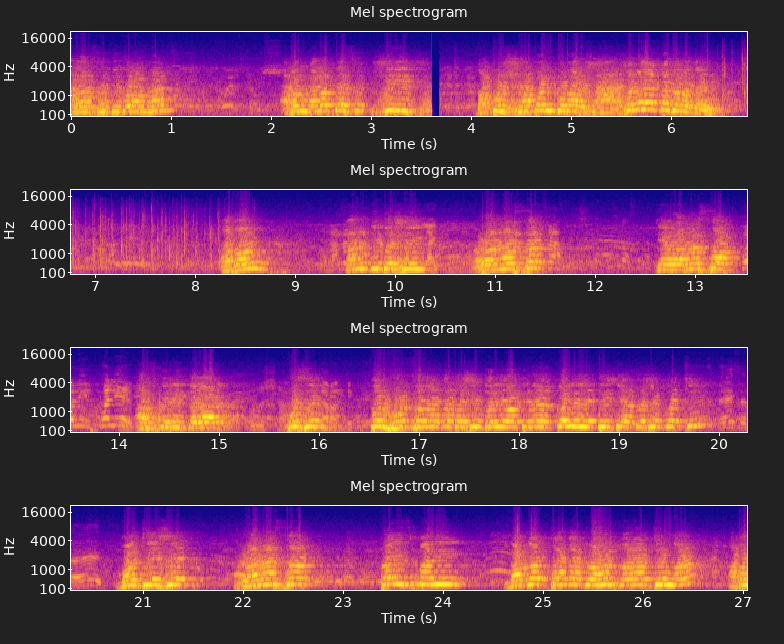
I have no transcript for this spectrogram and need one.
আল্লাহ সিদ্দিকুর রহমান এবং ম্যান অফ দ্য সিরিজ বাপু স্বপন কুমার সাহা সকলে একটা করে তালি এবং কাঙ্ক্ষিত সেই রানার্স যে রানার্স আজকের এই খেলার দলীয় অধিনায়ক কলিলের দৃষ্টি আকর্ষণ করছি। মঞ্চে এসে রানার্স আপ প্রাইজ মানি নগদ টাকা গ্রহণ করার জন্য এবং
